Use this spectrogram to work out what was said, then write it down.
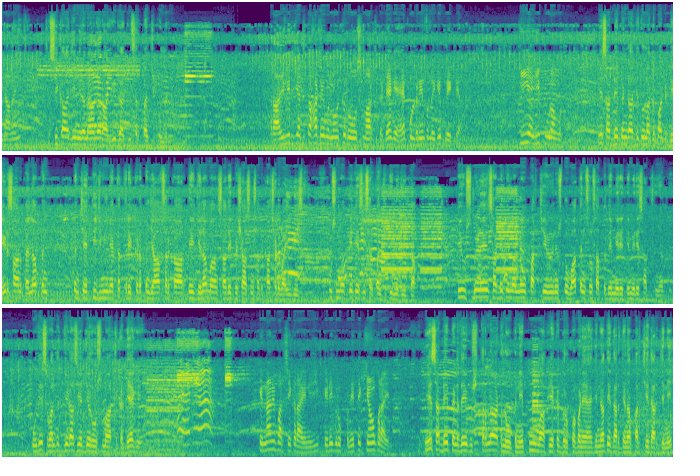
ਕੀ ਨਾਮ ਹੈ ਜੀ? ਸਤਿ ਸ਼੍ਰੀ ਅਕਾਲ ਜੀ ਮੇਰਾ ਨਾਮ ਹੈ ਰਾਜਵੀਰ ਰਾਜੂ ਸਰਪੰਚ ਕੁੰਦਰੀ ਰਾਜਵੀਰ ਜੀ ਅੱਜ ਤੁਹਾਡੇ ਵੱਲੋਂ ਇੱਕ ਰੋਸ ਮਾਰਚ ਕੱਢਿਆ ਗਿਆ ਹੈ ਕੁਲੜੀਆਂ ਤੋਂ ਲੈ ਕੇ ਬ੍ਰੇਕਿਆ ਕੀ ਹੈ ਜੀ ਪੂਰਾ ਮੁੱਦਾ? ਇਹ ਸਾਡੇ ਪਿੰਡ ਅੱਜ ਤੋਂ ਲਗਭਗ ਡੇਢ ਸਾਲ ਪਹਿਲਾਂ ਪੰ- ਪੰਚਾਇਤੀ ਜ਼ਮੀਨ 71 ਏਕੜ ਪੰਜਾਬ ਸਰਕਾਰ ਤੇ ਜ਼ਿਲ੍ਹਾ ਮਾਨਸਾ ਦੇ ਪ੍ਰਸ਼ਾਸਨ ਸਦਕਾ ਛਡਵਾਈ ਗਈ ਸੀ। ਉਸ ਮੌਕੇ ਤੇ ਅਸੀਂ ਸਰਪੰਚ ਦੀ ਮੌਜੂਦਾ ਤੇ। ਉਸ ਵੇਲੇ ਸਾਡੇ ਤੇ ਮੰਨ ਲਓ ਪਰਚੇ ਹੋਏ ਨੇ ਉਸ ਤੋਂ ਬਾਅਦ 307 ਦੇ ਮੇਰੇ ਤੇ ਮੇਰੇ ਸਾਥੀਆਂ ਤੇ ਉਹਦੇ ਸੰਬੰਧਿਤ ਜਿਹੜਾ ਸੀ ਅੱਜ ਰੋਸ ਮਾਰਚ ਕੱਢਿਆ ਗਿਆ। ਕਿੰਨਾ ਨੇ ਪਰਚੇ ਕਰਾਏ ਨੇ ਜੀ? ਕਿਹੜੇ ਗਰੁੱਪ ਨੇ ਤੇ ਕਿਉਂ ਕਰਾਏ ਨੇ? ਇਹ ਸਾਡੇ ਪਿੰਡ ਦੇ ਕੁਝ ਤਰਨਾਟ ਲੋਕ ਨੇ, ਭੂ ਮਾਫੀਆ ਇੱਕ ਗਰੁੱਪ ਬਣਿਆ ਹੈ, ਜਿਨ੍ਹਾਂ ਤੇ ਦਰਜਣਾ ਪਰਚੇ ਦਰਜ ਨੇ।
